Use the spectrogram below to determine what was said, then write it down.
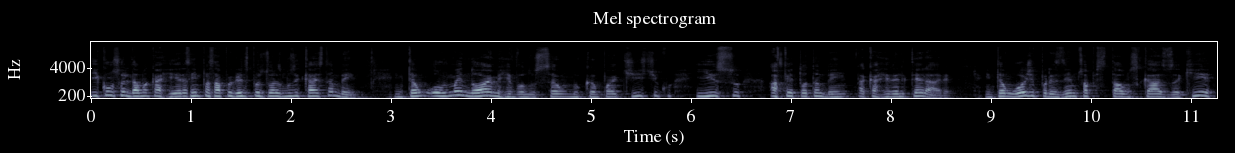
e consolidar uma carreira sem passar por grandes produtoras musicais também. Então houve uma enorme revolução no campo artístico e isso afetou também a carreira literária. Então hoje, por exemplo, só para citar uns casos aqui,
